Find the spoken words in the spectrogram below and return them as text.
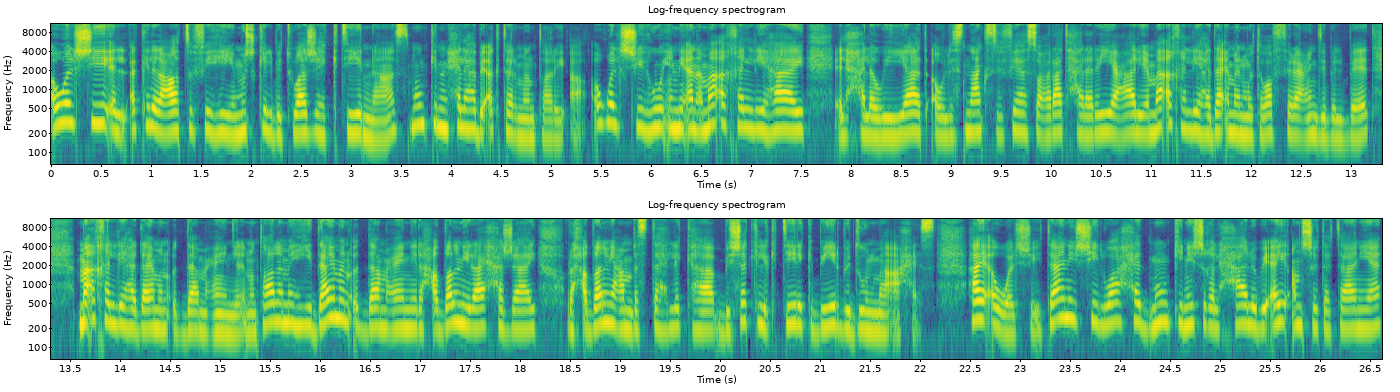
أول شيء الأكل العاطفي هي مشكلة بتواجه كتير ناس ممكن نحلها بأكثر من طريقة. أول شيء هو إني أنا ما أخلي هاي الحلويات أو السناكس اللي فيها سعرات حرارية عالية ما أخليها دائما متوفرة عندي بالبيت ما أخليها دائما قدام عيني لأنه طالما هي دائما قدام عيني رح أضلني رايحة جاي ورح أضلني عم بستهلكها بشكل كتير كبير بدون ما أحس. هاي أول شيء. تاني شيء الواحد ممكن يشغل حاله بأي أنشطة تانية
